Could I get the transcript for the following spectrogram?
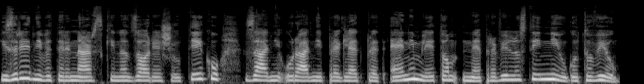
Izredni veterinarski nadzor je še v teku, zadnji uradni pregled pred enim letom nepravilnosti ni ugotovil.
